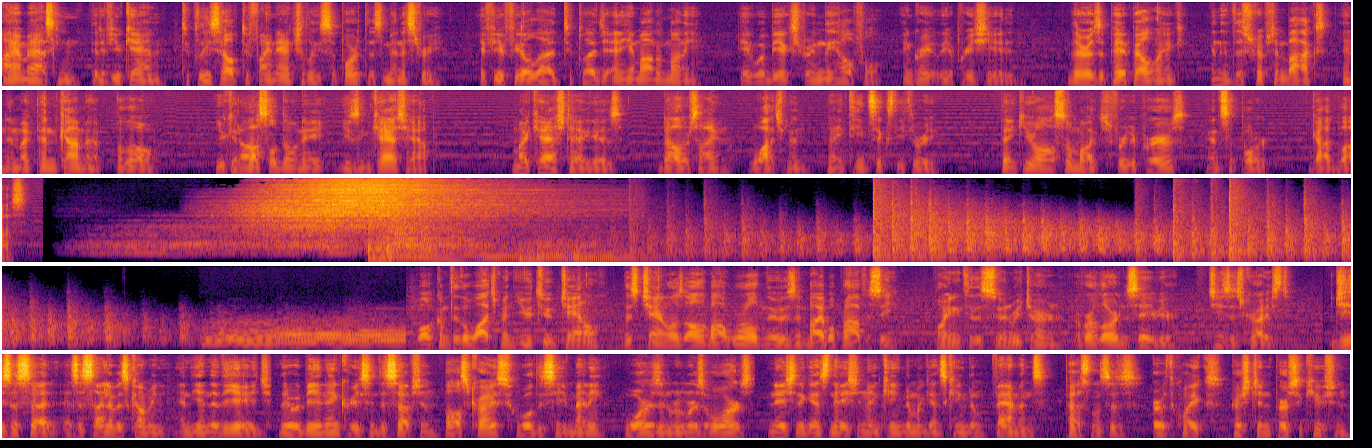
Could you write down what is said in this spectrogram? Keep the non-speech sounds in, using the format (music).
I am asking that if you can, to please help to financially support this ministry. If you feel led to pledge any amount of money, it would be extremely helpful and greatly appreciated. There is a PayPal link in the description box and in my pinned comment below. You can also donate using Cash App. My cash tag is dollar sign Watchman 1963. Thank you all so much for your prayers and support. God bless. Welcome to the Watchman YouTube channel. This channel is all about world news and Bible prophecy, pointing to the soon return of our Lord and Savior, Jesus Christ. Jesus said, as a sign of his coming and the end of the age, there would be an increase in deception, false Christs who will deceive many, wars and rumors of wars, nation against nation and kingdom against kingdom, famines, pestilences, earthquakes, Christian persecution,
